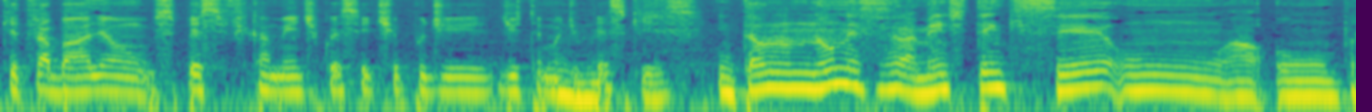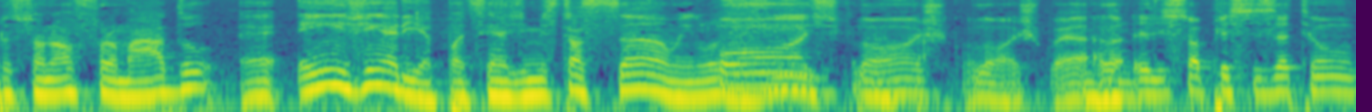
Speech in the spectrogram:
que trabalham especificamente com esse tipo de, de tema uhum. de pesquisa. Então não necessariamente tem que ser um, um profissional formado é, em engenharia, pode ser em administração, em logística. Lógico, lógico, lógico. É, uhum. Ele só precisa ter um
